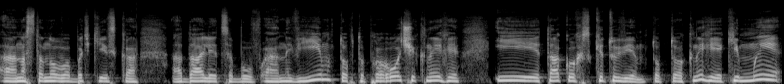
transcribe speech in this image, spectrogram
настанова батьківська. А далі це був Невіїм, тобто пророчі книги, і також Кетувім, тобто книги, які ми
